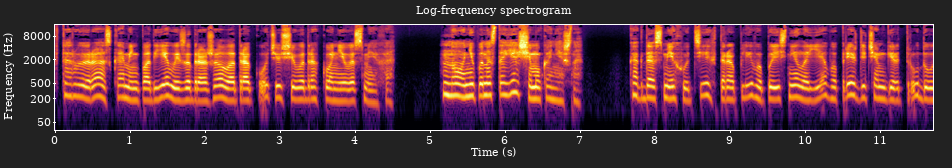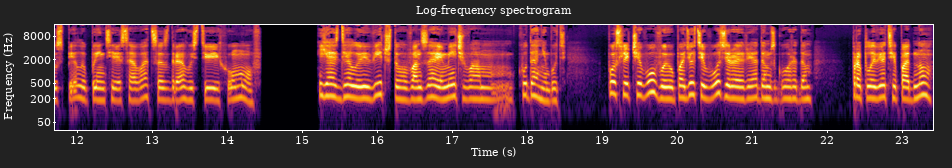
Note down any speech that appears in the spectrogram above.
Второй раз камень под Евой задрожал от ракочущего драконьего смеха. Но не по-настоящему, конечно. Когда смех утих, торопливо пояснила Ева, прежде чем Гертруда успела поинтересоваться здравостью их умов. Я сделаю вид, что вонзаю меч вам куда-нибудь, после чего вы упадете в озеро рядом с городом, проплывете по дну.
